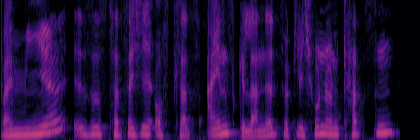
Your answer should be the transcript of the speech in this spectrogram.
Bei mir ist es tatsächlich auf Platz 1 gelandet. Wirklich Hunde und Katzen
